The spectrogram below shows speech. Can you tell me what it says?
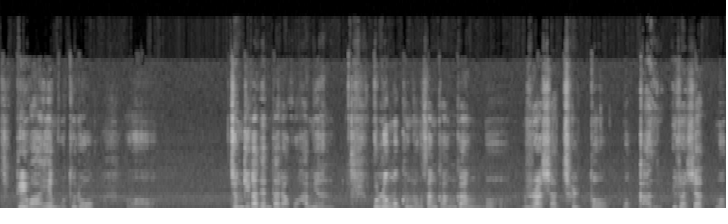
즉 대화의 모드로 어, 전개가 된다라고 하면 물론 뭐 금강산 관광, 뭐 유라시아 철도, 뭐 가, 유라시아 뭐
